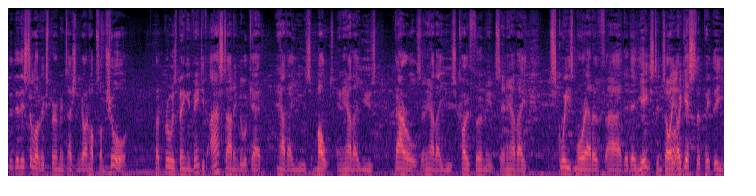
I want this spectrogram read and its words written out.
th- there's still a lot of experimentation to go on hops, I'm sure. But brewers being inventive are starting to look at how they use malt and how they use barrels and how they use co-ferments and how they squeeze more out of uh, their, their yeast. And so Oh. I, I guess the, the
